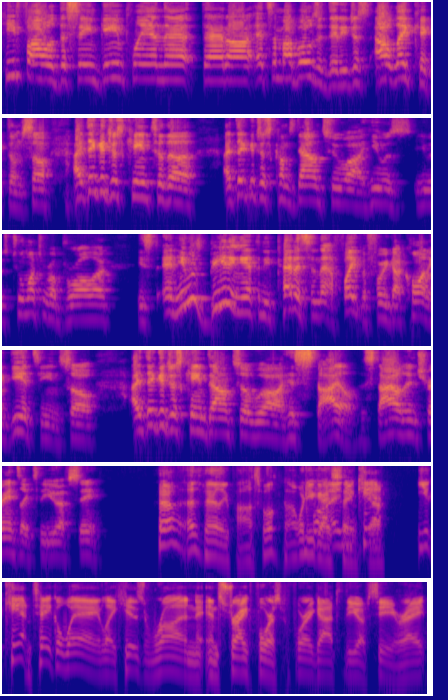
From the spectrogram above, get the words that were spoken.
he followed the same game plan that that uh, Edson Barboza did. He just out leg kicked him. So I think it just came to the. I think it just comes down to uh, he was he was too much of a brawler. He's and he was beating Anthony Pettis in that fight before he got caught in a guillotine. So I think it just came down to uh, his style. His style didn't translate to the UFC. Yeah, that's barely possible. What do you Well, guys think? You can't, you can't take away like his run in Strikeforce before he got to the UFC, right?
